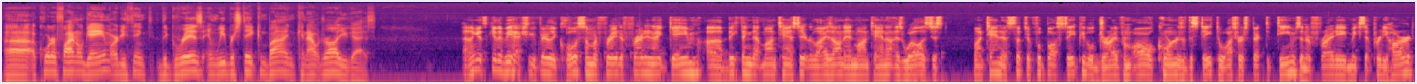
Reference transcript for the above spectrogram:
uh, a quarterfinal game, or do you think the Grizz and Weber State combined can outdraw you guys? I think it's going to be actually fairly close. I'm afraid a Friday night game, a uh, big thing that Montana State relies on, and Montana as well, is just Montana is such a football state. People drive from all corners of the state to watch respective teams, and a Friday makes it pretty hard.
